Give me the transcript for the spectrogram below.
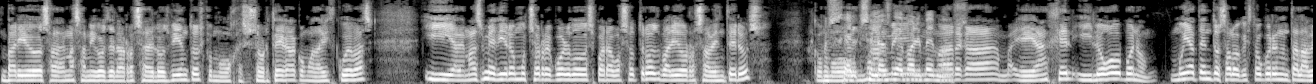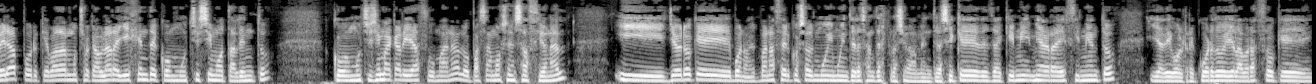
varios, además, amigos de la Rosa de los Vientos, como Jesús Ortega, como David Cuevas, y además me dieron muchos recuerdos para vosotros, varios rosaventeros, como pues Marga, eh, Ángel, y luego, bueno, muy atentos a lo que está ocurriendo en Talavera, porque va a dar mucho que hablar, allí hay gente con muchísimo talento, con muchísima calidad humana, lo pasamos sensacional, y yo creo que, bueno, van a hacer cosas muy, muy interesantes próximamente, así que desde aquí mi, agradecimiento, y ya digo, el recuerdo y el abrazo que,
